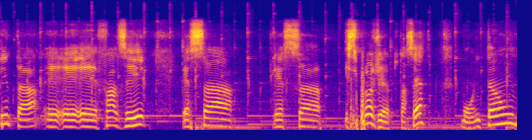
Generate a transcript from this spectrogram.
tentar é, é, é fazer essa, essa, esse projeto, tá certo? Bom, então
